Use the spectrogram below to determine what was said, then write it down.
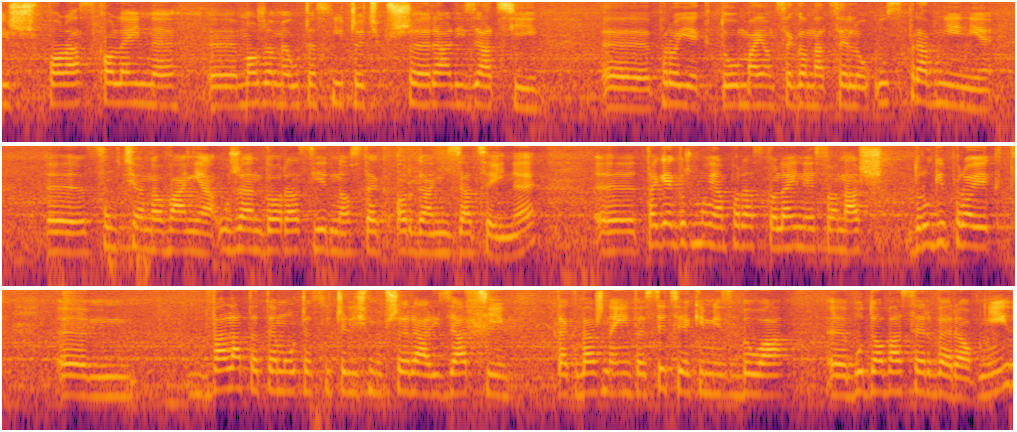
iż po raz kolejny możemy uczestniczyć przy realizacji projektu mającego na celu usprawnienie funkcjonowania urzędu oraz jednostek organizacyjnych. E, Tak jak już mówiłam, po raz kolejny jest to nasz drugi projekt. Em, Dwa lata temu uczestniczyliśmy przy realizacji tak ważnej inwestycji, jakim jest była budowa serwerowni.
